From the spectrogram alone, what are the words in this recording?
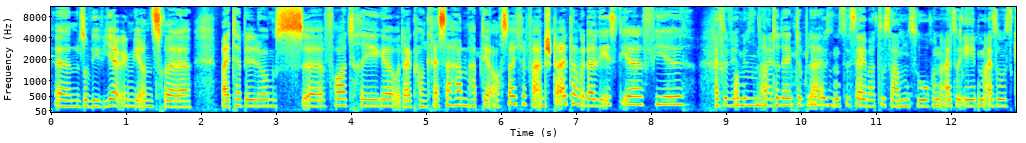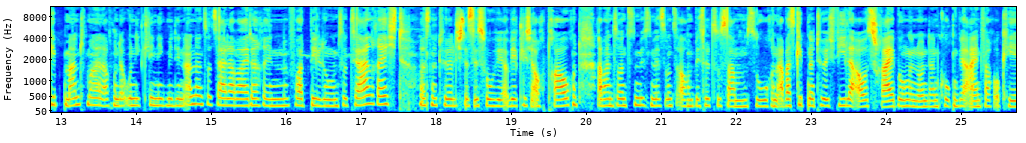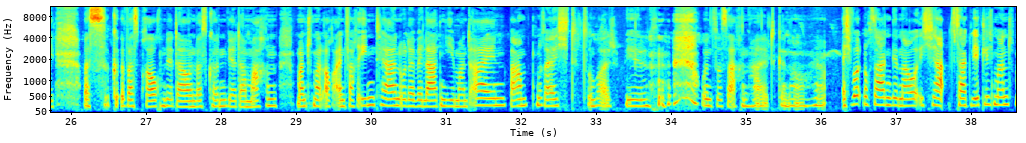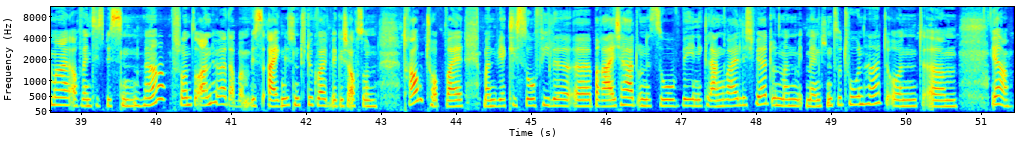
ähm, so wie wir irgendwie unsere Weiterbildungsvorträge äh, oder Kongresse haben, habt ihr auch solche Veranstaltungen oder lest ihr viel also wir um müssen halt, up to date zu bleiben. Wir müssen uns das selber zusammensuchen. Also eben, also es gibt manchmal auch in der Uniklinik mit den anderen Sozialarbeiterinnen Fortbildung im Sozialrecht, was natürlich das ist, wo wir wirklich auch brauchen. Aber ansonsten müssen wir es uns auch ein bisschen zusammensuchen. Aber es gibt natürlich viele Ausschreibungen und dann gucken wir einfach, okay, was, was brauchen wir da und was können wir da machen. Manchmal auch einfach intern oder wir laden jemand ein, Beamtenrecht zum Beispiel und so Sachen halt, genau, ja. Ich wollte noch sagen, genau, ich sage wirklich manchmal, auch wenn es sich ein bisschen ja, schon so anhört, aber ist eigentlich ein Stück weit wirklich auch so ein Traumjob, weil man wirklich so viele äh, Bereiche hat und es so wenig langweilig wird und man mit Menschen zu tun hat. Und ähm, ja,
